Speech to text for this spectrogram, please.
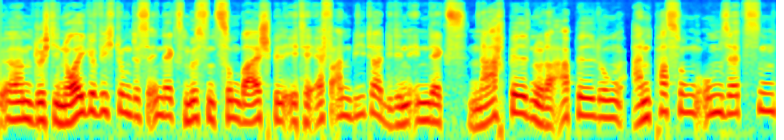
Ähm, durch die Neugewichtung des Index müssen zum Beispiel ETF-Anbieter, die den Index nachbilden oder Abbildungen, Anpassungen umsetzen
